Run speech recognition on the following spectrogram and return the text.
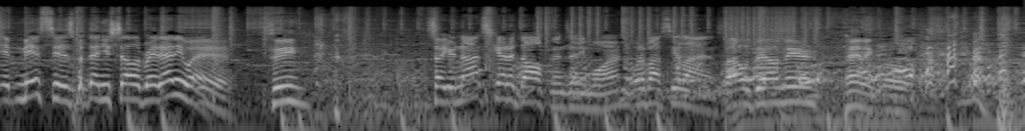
it misses, but then you celebrate anyway. Yeah. See, So you're not scared of dolphins anymore. What about sea lions? if I was down there, panic mode.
